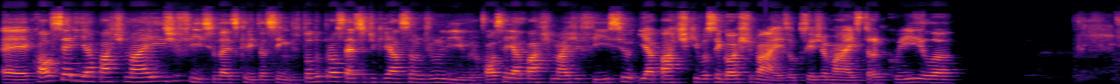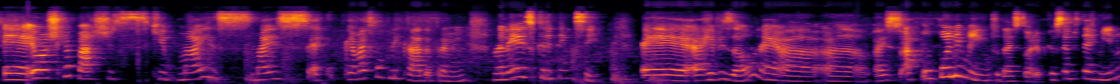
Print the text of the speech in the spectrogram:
é, qual seria a parte mais difícil da escrita, assim, de todo o processo de criação de um livro? Qual seria a parte mais difícil e a parte que você goste mais, ou que seja mais tranquila? É, eu acho que a parte que mais, mais é, que é mais complicada para mim não é nem a escrita em si, é a revisão, né, a, a, a, o polimento da história, porque eu sempre termino,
